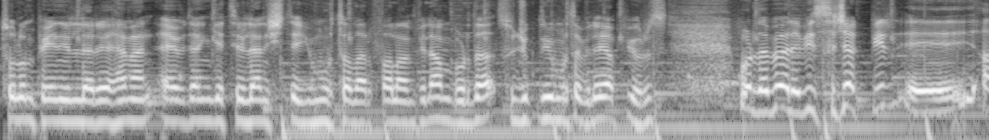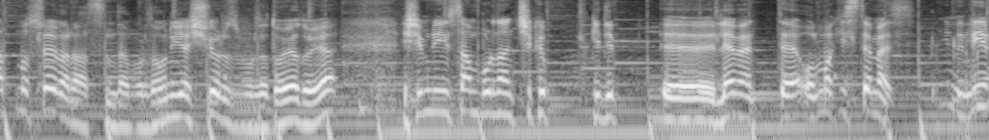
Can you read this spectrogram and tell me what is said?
tulum peynirleri hemen evden getirilen işte yumurtalar falan filan burada sucuklu yumurta bile yapıyoruz. Burada böyle bir sıcak bir e, atmosfer var aslında burada. Onu yaşıyoruz burada doya doya. E, şimdi insan buradan çıkıp gidip e, Levent'te olmak istemez. Bir,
